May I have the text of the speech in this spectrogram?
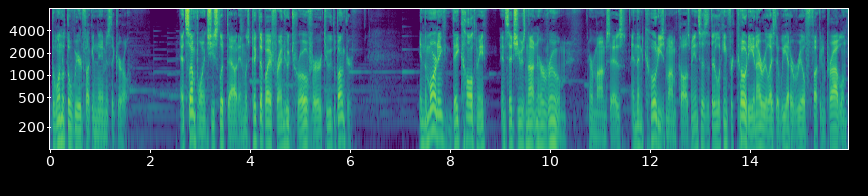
The one with the weird fucking name is the girl. At some point, she slipped out and was picked up by a friend who drove her to the bunker. In the morning, they called me and said she was not in her room, her mom says. And then Cody's mom calls me and says that they're looking for Cody, and I realized that we had a real fucking problem.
